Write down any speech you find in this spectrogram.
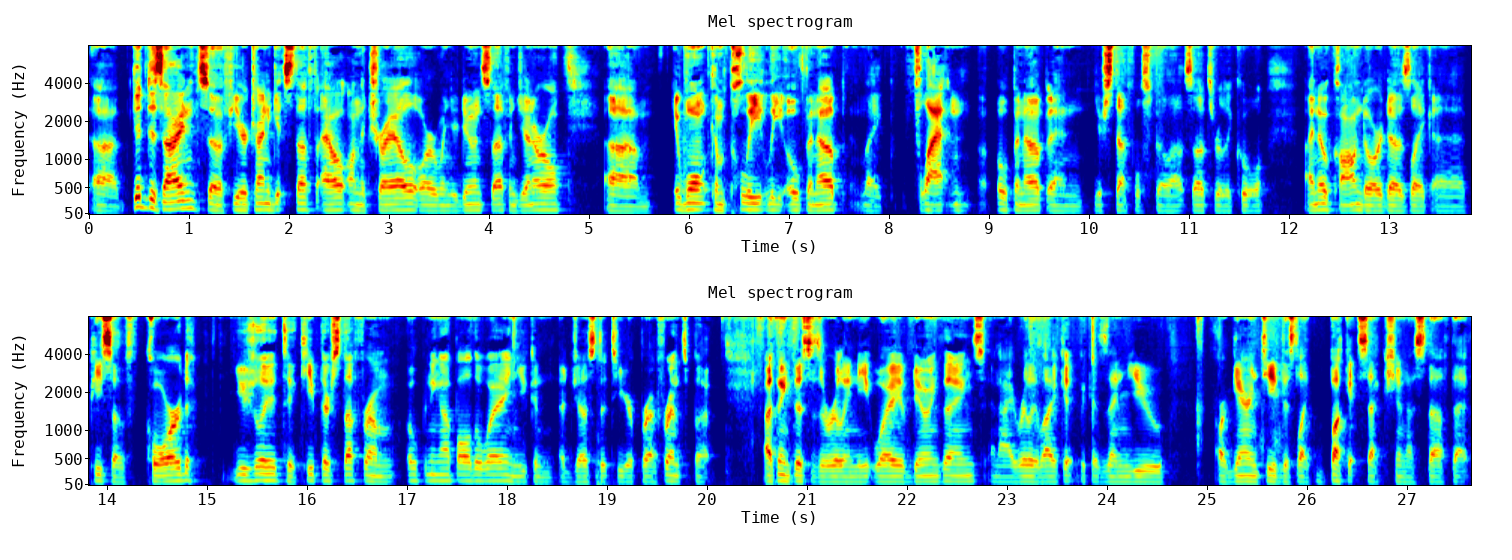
uh, good design. So if you're trying to get stuff out on the trail or when you're doing stuff in general, um, it won't completely open up like flatten, open up, and your stuff will spill out. So that's really cool. I know Condor does like a piece of cord usually to keep their stuff from opening up all the way, and you can adjust it to your preference. But I think this is a really neat way of doing things, and I really like it because then you are guaranteed this like bucket section of stuff that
